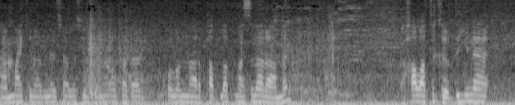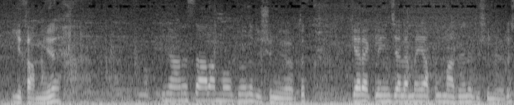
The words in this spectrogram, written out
Yani makine bile çalışırken o kadar kolonları patlatmasına rağmen halatı kırdı yine yıkamıyor. Binanın sağlam olduğunu düşünüyorduk. Gerekli inceleme yapılmadığını düşünüyoruz.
